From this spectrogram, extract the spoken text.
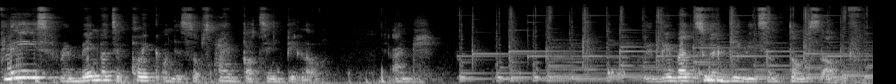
please remember to click on the subscribe button below and remember to give it some thumbs up.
